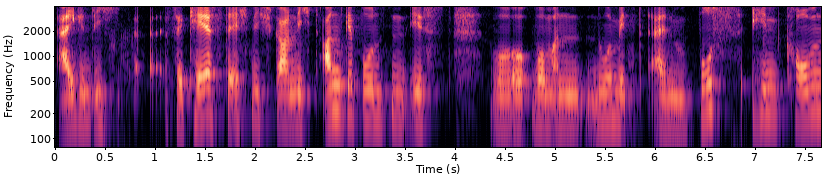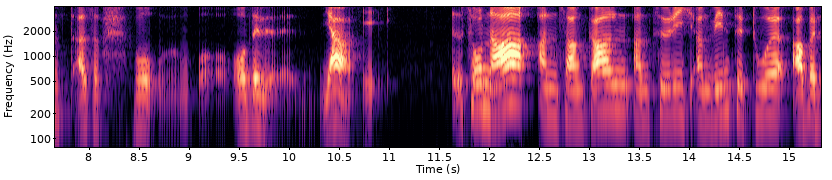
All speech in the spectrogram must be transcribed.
eigentlich äh, verkehrstechnisch gar nicht angebunden ist, wo, wo man nur mit einem Bus hinkommt, also wo, oder ja, so nah an St. Gallen, an Zürich, an Winterthur, aber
